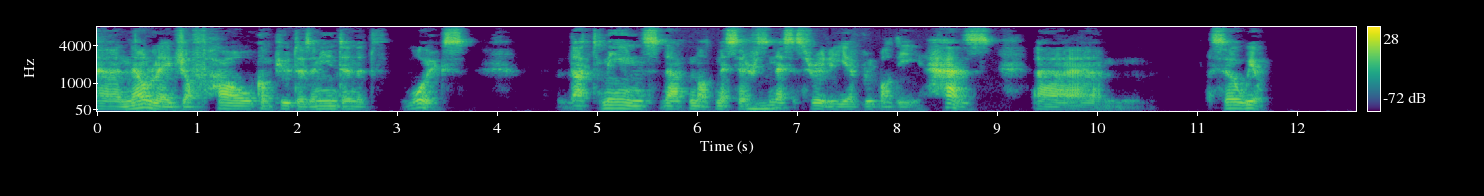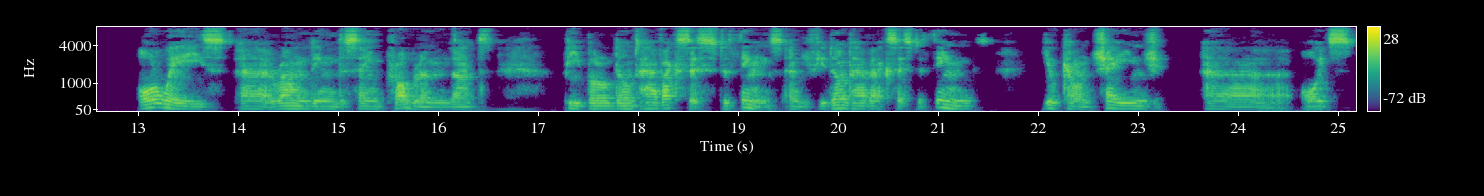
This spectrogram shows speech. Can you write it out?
uh, knowledge of how computers and internet works. That means that not necess- mm-hmm. necessarily everybody has. Um, so we're always uh, rounding the same problem that people don't have access to things. And if you don't have access to things, you can't change, uh, or it's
